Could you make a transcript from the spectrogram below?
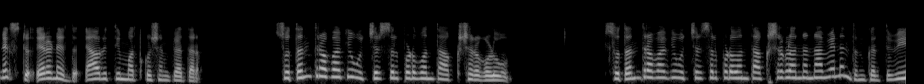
ನೆಕ್ಸ್ಟ್ ಎರಡನೇದ್, ಯಾವ ರೀತಿ ಮತ್ ಕ್ವಶನ್ ಕೇಳ್ತಾರ? ಸ್ವತಂತ್ರವಾಗಿ ಉಚ್ಚರಿಸಲ್ಪಡುವಂತ ಅಕ್ಷರಗಳು. ಸ್ವತಂತ್ರವಾಗಿ ಉಚ್ಚರಿಸಲ್ಪಡುವಂತ ಅಕ್ಷರಗಳನ್ನ ನಾವೇನಂತ ಕರಿತೀವಿ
